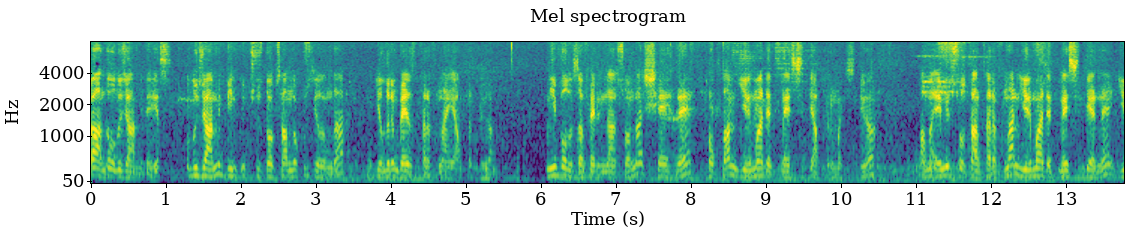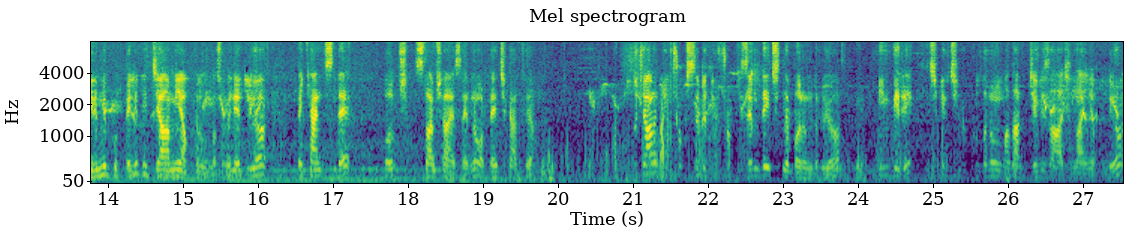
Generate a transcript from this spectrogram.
Şu anda Ulu Cami'deyiz. Ulu Cami 1399 yılında Yıldırım Beyazıt tarafından yaptırılıyor. Nibolu zaferinden sonra şehre toplam 20 adet mescit yaptırmak istiyor. Ama Emir Sultan tarafından 20 adet mescit yerine 20 kubbeli bir cami yaptırılması öneriliyor ve kendisi de bu İslam şaheserini ortaya çıkartıyor. Bu cami birçok sırrı, birçok gizemi de içinde barındırıyor. Minberi hiçbir çivi kullanılmadan ceviz ağacından yapılıyor.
